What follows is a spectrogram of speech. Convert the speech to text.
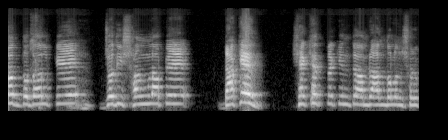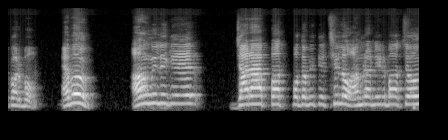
চোদ্দ দলকে যদি সংলাপে ডাকেন, সেক্ষেত্রে কিন্তু আমরা আন্দোলন শুরু করব। এবং আওয়ামী লীগের যারা পদ পদবিতে ছিল, আমরা নির্বাচন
